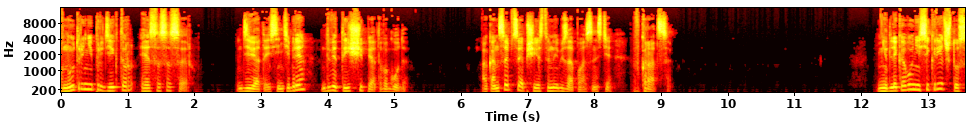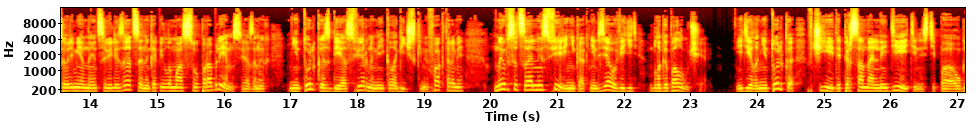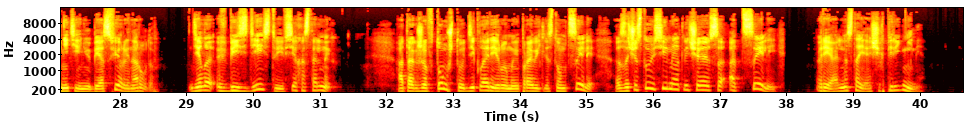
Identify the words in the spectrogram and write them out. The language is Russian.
Внутренний предиктор СССР. 9 сентября 2005 года. О концепции общественной безопасности вкратце. Ни для кого не секрет, что современная цивилизация накопила массу проблем, связанных не только с биосферными экологическими факторами, но и в социальной сфере никак нельзя увидеть благополучие. И дело не только в чьей-то персональной деятельности по угнетению биосферы и народов. Дело в бездействии всех остальных. А также в том, что декларируемые правительством цели зачастую сильно отличаются от целей, реально стоящих перед ними.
